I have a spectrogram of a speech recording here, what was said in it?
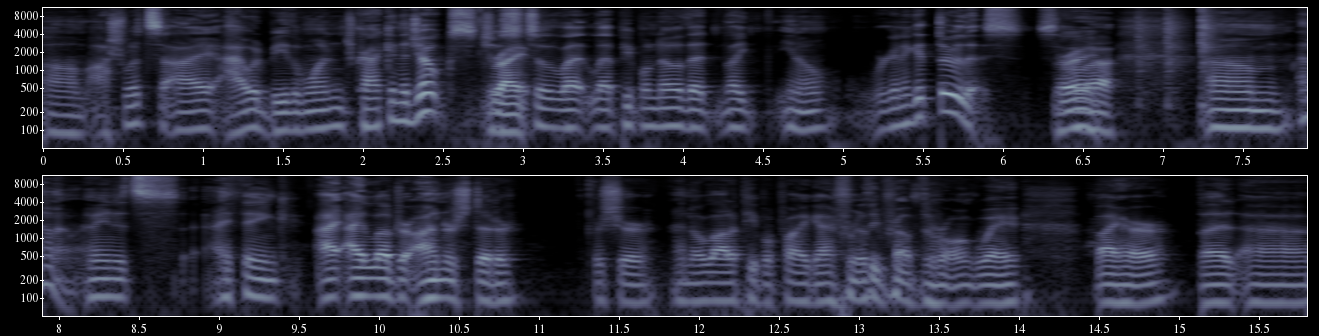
um, Auschwitz, I, I would be the one cracking the jokes, just Right. to let let people know that, like, you know, we're gonna get through this." So, Right. uh, um, I don't know. I mean, it's. I think I, I loved her. I understood her for sure. I know a lot of people probably got really rubbed the wrong way by her, but uh,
